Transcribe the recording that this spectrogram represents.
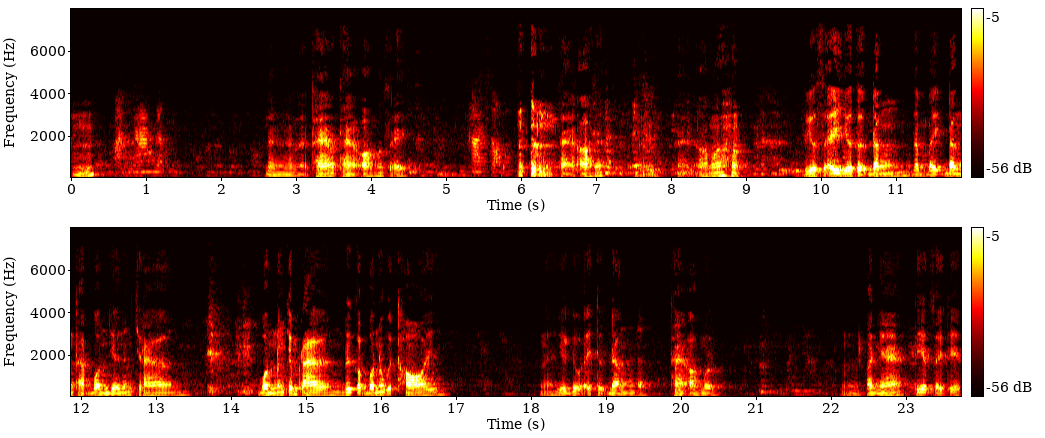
ហឹមហ្នឹងថាថាអស់មកស្អីថាអស់ណាថាអស់មកយកស្អីយកទៅដឹងដើម្បីដឹងថាបុណ្យយើងនឹងច្រើនបុណ្យនឹងចម្រើនឬក៏បុណ្យនឹងវាថយណាយើងយកអីទៅដឹងថាអស់មើលបញ្ញាទៀតស្អីទៀត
